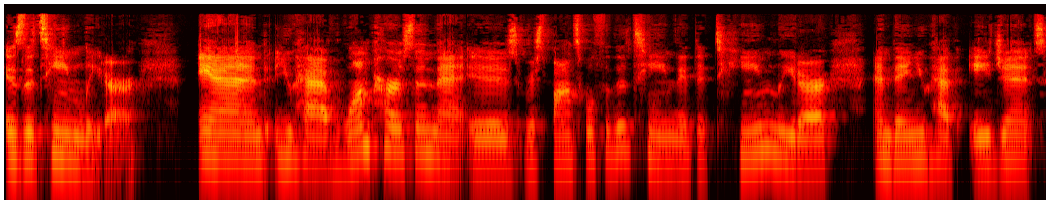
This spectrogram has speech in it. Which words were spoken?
is a team leader and you have one person that is responsible for the team, that the team leader, and then you have agents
